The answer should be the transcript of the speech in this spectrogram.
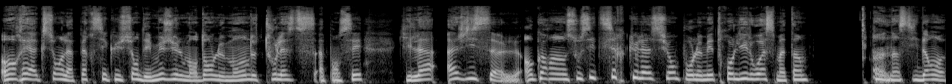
en réaction à la persécution des musulmans dans le monde. Tout laisse à penser qu'il a agi seul. Encore un souci de circulation pour le métro lillois ce matin. Un incident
